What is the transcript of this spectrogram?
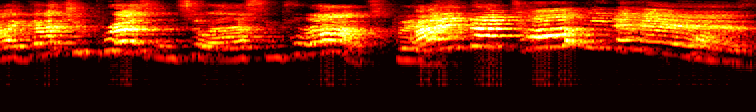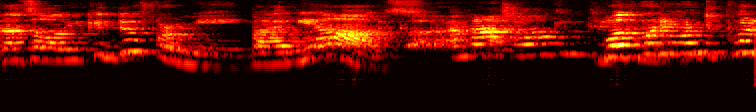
I got your present, so ask him for Ox. But I'm not talking to him. that's all you can do for me. Buy me oh Ox. I'm not talking to What, him. what do you want to put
